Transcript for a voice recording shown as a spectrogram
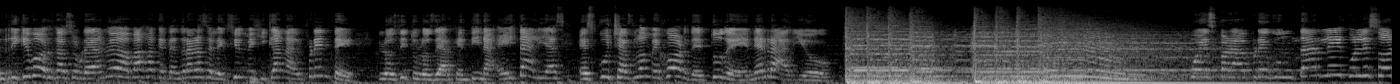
Enrique Borja sobre la nueva baja que tendrá la selección mexicana al frente, los títulos de Argentina e Italia. Escuchas lo mejor de tu DN Radio. Pues para preguntarle cuáles son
